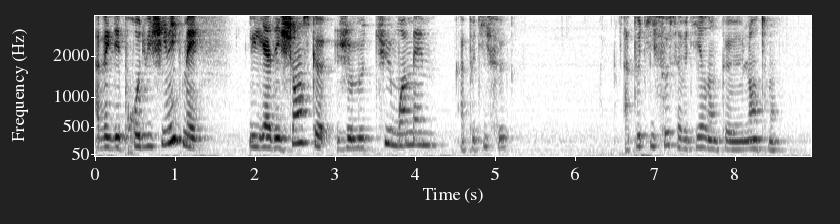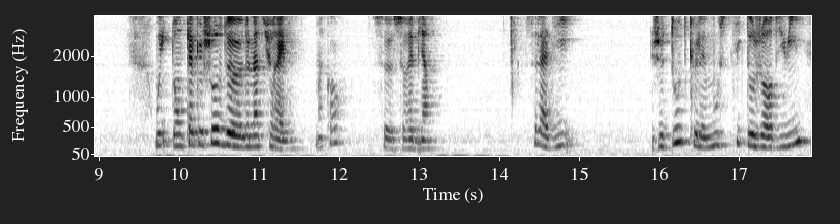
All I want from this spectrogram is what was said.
avec des produits chimiques, mais il y a des chances que je me tue moi-même à petit feu. À petit feu, ça veut dire donc euh, lentement. Oui, donc quelque chose de, naturel, d'accord? Ce serait bien. Cela dit, je doute que les moustiques d'aujourd'hui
